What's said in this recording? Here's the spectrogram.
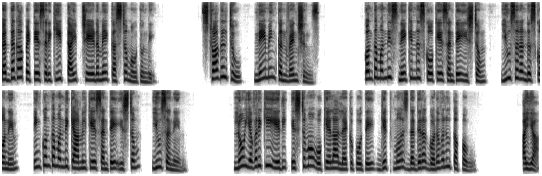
పెద్దగా పెట్టేసరికి టైప్ చేయడమే కష్టం అవుతుంది స్ట్రగల్ టు నేమింగ్ కన్వెన్షన్స్ కొంతమంది స్నేకిందస్కో కేస్ అంటే ఇష్టం యూసర్ అండర్స్కో నేమ్ ఇంకొంతమంది క్యామిల్ కేస్ అంటే ఇష్టం యూసర్ నేమ్ లో ఎవరికీ ఏది ఇష్టమో ఒకేలా లేకపోతే గిట్ మర్జ్ దగ్గర గొడవలు తప్పవు. అయ్యా!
